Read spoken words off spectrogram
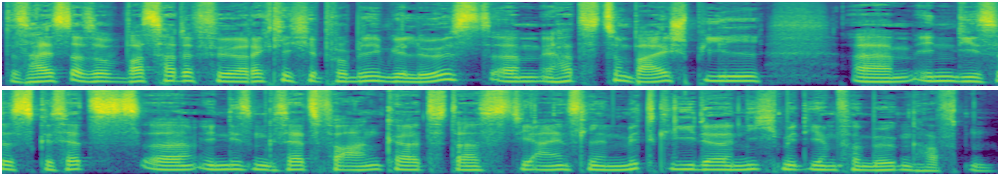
Das heißt also, was hat er für rechtliche Probleme gelöst? Ähm, er hat zum Beispiel ähm, in dieses Gesetz, äh, in diesem Gesetz verankert, dass die einzelnen Mitglieder nicht mit ihrem Vermögen haften.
